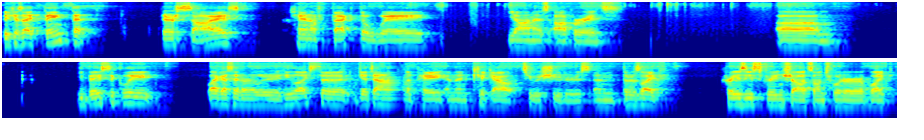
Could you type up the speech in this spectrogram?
because I think that their size can affect the way Giannis operates. Um, he basically, like I said earlier, he likes to get down on the paint and then kick out to his shooters. And there's like crazy screenshots on Twitter of like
